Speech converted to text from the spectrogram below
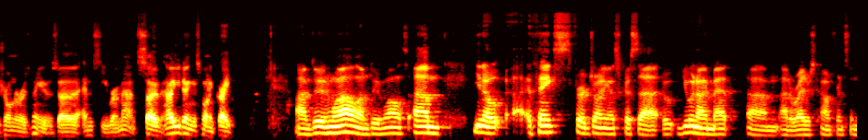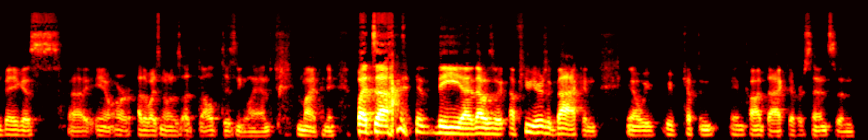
genre as me was uh, MC Romance. So, how are you doing this morning, Craig? I'm doing well. I'm doing well. Um, you know, uh, thanks for joining us, Chris. Uh, you and I met um, at a writers' conference in Vegas, uh, you know, or otherwise known as Adult Disneyland, in my opinion. But uh, the uh, that was a, a, few years back, and you know, we've we've kept in, in contact ever since. And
